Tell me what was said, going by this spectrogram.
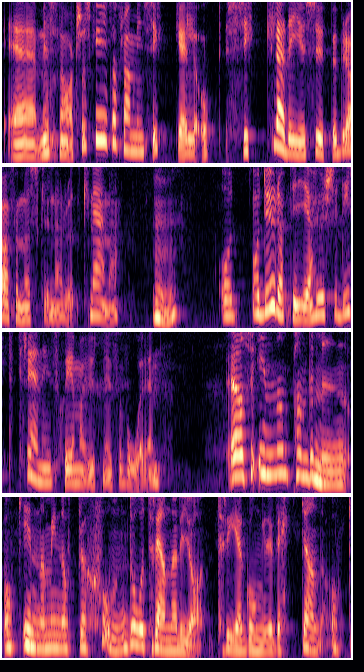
Eh, Men snart så ska jag ta fram min cykel och cykla, det är ju superbra för musklerna runt knäna. Och, och du då Pia, hur ser ditt träningsschema ut nu för våren? Alltså innan pandemin och innan min operation, då tränade jag tre gånger i veckan och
